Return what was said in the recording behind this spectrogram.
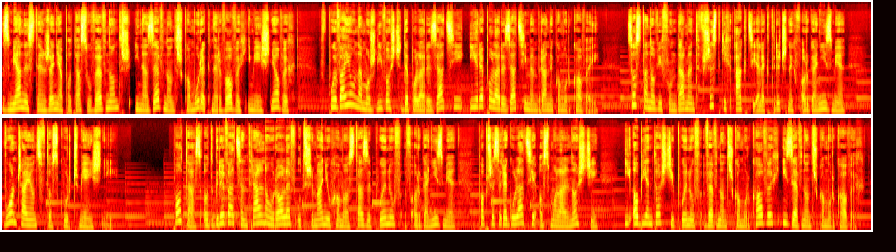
Zmiany stężenia potasu wewnątrz i na zewnątrz komórek nerwowych i mięśniowych wpływają na możliwość depolaryzacji i repolaryzacji membrany komórkowej, co stanowi fundament wszystkich akcji elektrycznych w organizmie, włączając w to skurcz mięśni. Potas odgrywa centralną rolę w utrzymaniu homeostazy płynów w organizmie poprzez regulację osmolalności i objętości płynów wewnątrzkomórkowych i zewnątrzkomórkowych.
